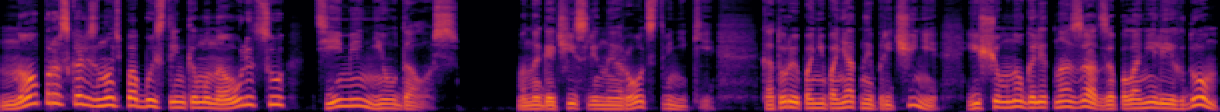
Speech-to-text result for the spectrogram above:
Но проскользнуть по-быстренькому на улицу Тиме не удалось. Многочисленные родственники, которые по непонятной причине еще много лет назад заполонили их дом,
